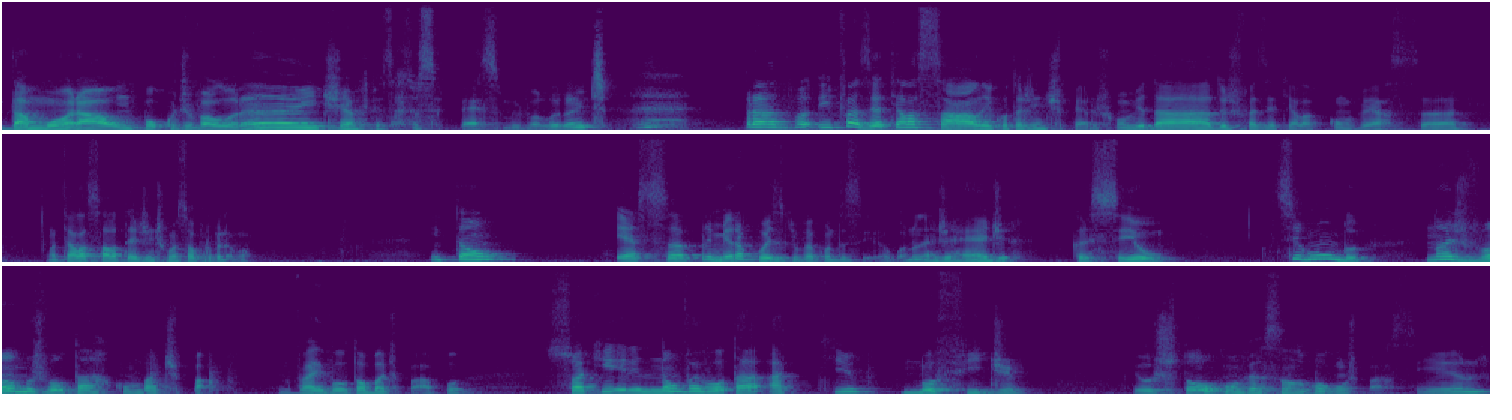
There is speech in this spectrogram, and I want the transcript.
da moral, um pouco de Valorante, apesar de eu ser péssimo em Valorante, para e fazer aquela sala enquanto a gente espera os convidados, fazer aquela conversa, aquela sala até a gente começar o programa. Então, essa primeira coisa que vai acontecer. Agora o Nerdhead cresceu. Segundo, nós vamos voltar com bate-papo. Vai voltar o bate-papo, só que ele não vai voltar aqui no feed. Eu estou conversando com alguns parceiros,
